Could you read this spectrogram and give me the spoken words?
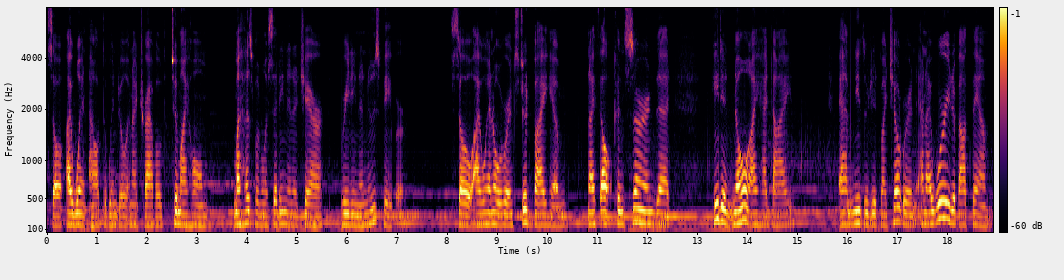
So I went out the window and I traveled to my home. My husband was sitting in a chair reading a newspaper. So I went over and stood by him. And I felt concerned that he didn't know I had died, and neither did my children, and I worried about them.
